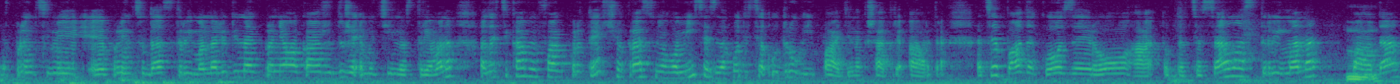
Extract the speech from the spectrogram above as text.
в принципі, е, принцу да, стримана людина, як про нього кажуть, дуже емоційно стримана. Але цікавий факт про те, що якраз в нього місяць знаходиться у другій паді Накшатри Ардра. А це пада Козерога. Тобто це сама стримана пада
